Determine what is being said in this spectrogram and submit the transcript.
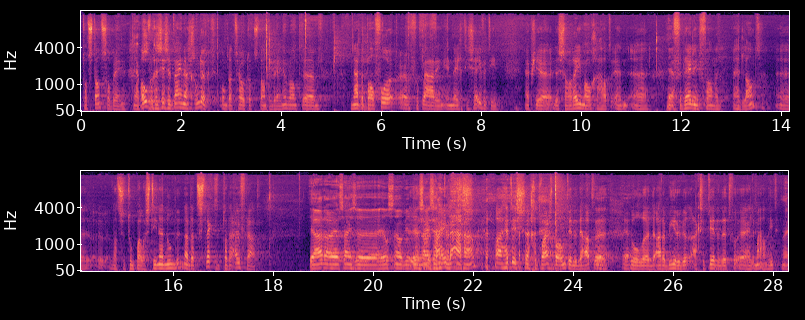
tot stand zal brengen. Ja. Overigens is het bijna gelukt om dat zo tot stand te brengen. Want ehm, na de Balfour-verklaring in 1917 heb je de Sanremo gehad en eh, Ja. de verdeling van het, het land, eh, wat ze toen Palestina noemden. Nou, dat strekte tot de Uifraat. Ja, daar zijn ze heel snel weer in Daar zijn aan ze helaas. gegaan. Maar het is eh, gedwarsboomd inderdaad. Eh, Ja, Ik bedoel, eh, de Arabieren accepteerden het eh, helemaal niet. Nee.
